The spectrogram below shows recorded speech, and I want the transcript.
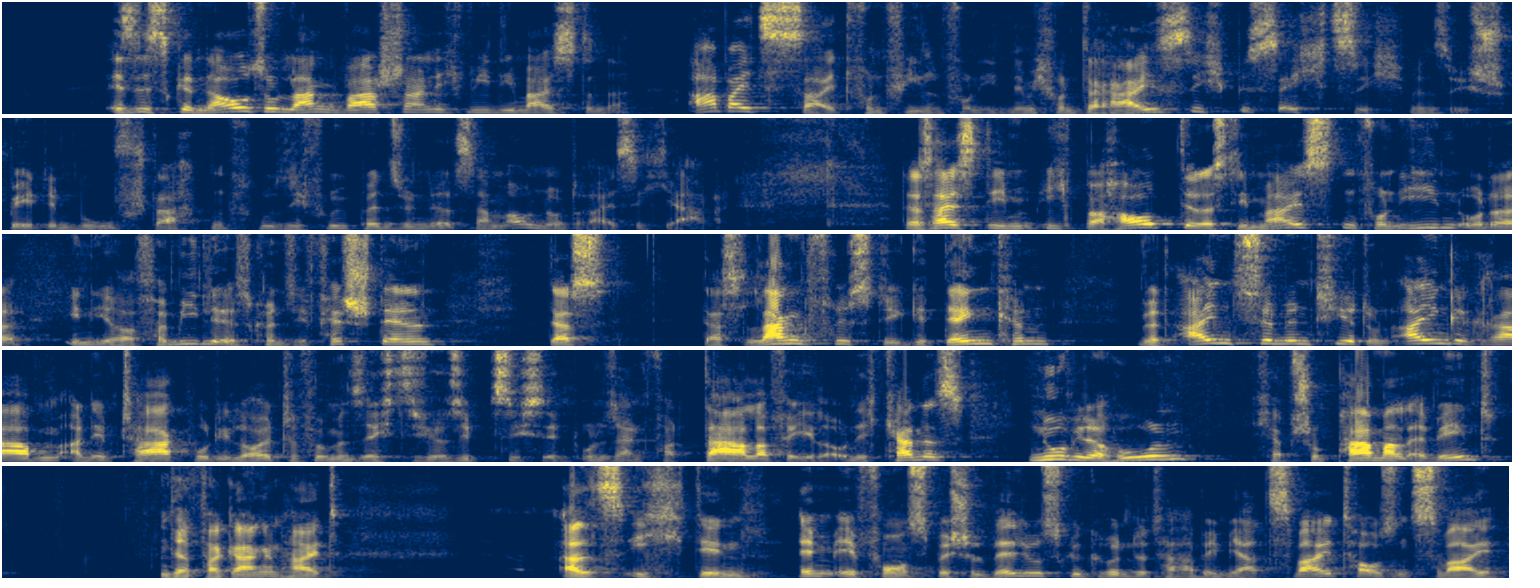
Es ist genauso lang wahrscheinlich wie die meiste Arbeitszeit von vielen von Ihnen, nämlich von 30 bis 60. Wenn Sie spät im Beruf starten, früh, sich früh pensioniert, haben auch nur 30 Jahre. Das heißt, ich behaupte, dass die meisten von Ihnen oder in Ihrer Familie, das können Sie feststellen, dass das langfristige Denken wird einzementiert und eingegraben an dem Tag, wo die Leute 65 oder 70 sind. Und es ist ein fataler Fehler. Und ich kann es nur wiederholen, ich habe es schon ein paar Mal erwähnt, in der Vergangenheit, als ich den ME-Fonds Special Values gegründet habe im Jahr 2002,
